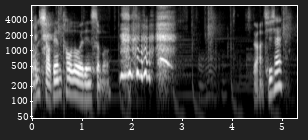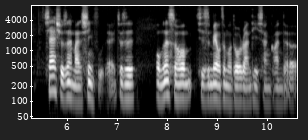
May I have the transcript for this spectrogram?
我们小编透露了点什么？对啊，其实现在现在学生还蛮幸福的，就是我们那时候其实没有这么多软体相关的，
